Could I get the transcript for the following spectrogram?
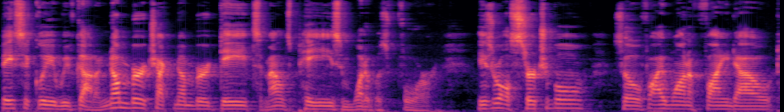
Basically, we've got a number, check number, dates, amounts, pays, and what it was for. These are all searchable. So if I want to find out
